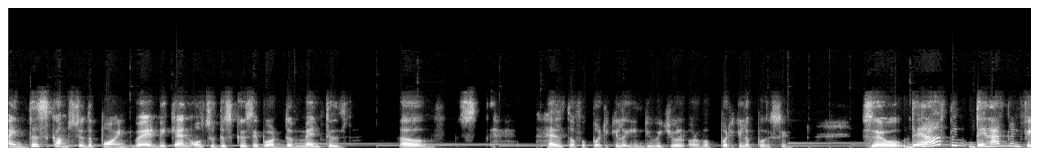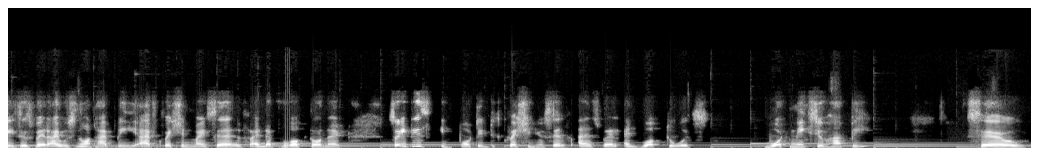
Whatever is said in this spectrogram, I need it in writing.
and this comes to the point where we can also discuss about the mental uh, health of a particular individual or of a particular person. So there have been there have been phases where i was not happy i've questioned myself and i've worked on it. So it is important to question yourself as well and work towards what makes you happy. So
